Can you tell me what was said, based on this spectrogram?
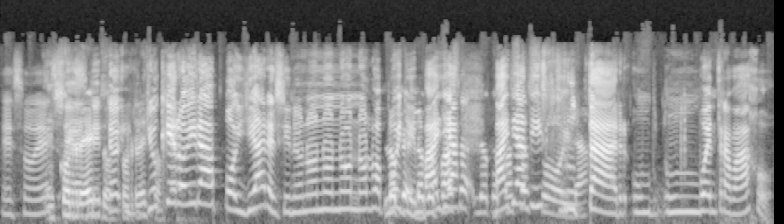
Eso es. Es correcto, Te- te- correcto. Yo quiero ir a apoyar el cine, no, no, no, no lo Lo que- apoye, lo que vaya, pasa- vaya a disfrutar un, un buen trabajo.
